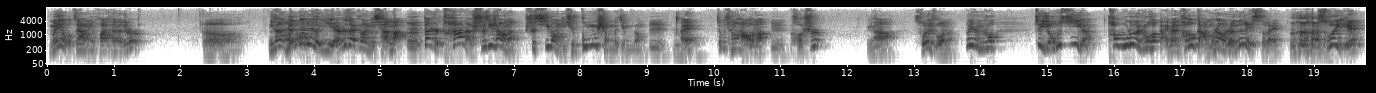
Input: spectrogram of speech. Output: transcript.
没有再让你花钱的地儿了。哦，你看人家这个也是在赚你钱吧？嗯，但是他呢，实际上呢是希望你去公平的竞争。嗯哎，这不挺好的吗？嗯，可是，你看啊，所以说呢，为什么说这游戏啊，它无论如何改变，它都赶不上人的这思维。所以，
